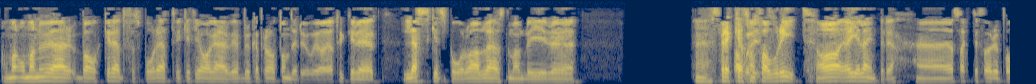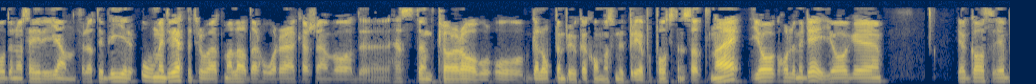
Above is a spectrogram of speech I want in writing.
om, man, om man nu är bakrädd för spår 1, vilket jag är. Vi brukar prata om det du och jag. Jag tycker det är ett läskigt spår och allra helst när man blir eh, uh, sträcka som favorit. Ja, jag gillar inte det. Jag har sagt det förr i podden och säger det igen. För att det blir omedvetet tror jag att man laddar hårdare kanske än vad hästen klarar av. Och, och galoppen brukar komma som ett brev på posten. Så att nej, jag håller med dig. Jag jag, gas, jag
